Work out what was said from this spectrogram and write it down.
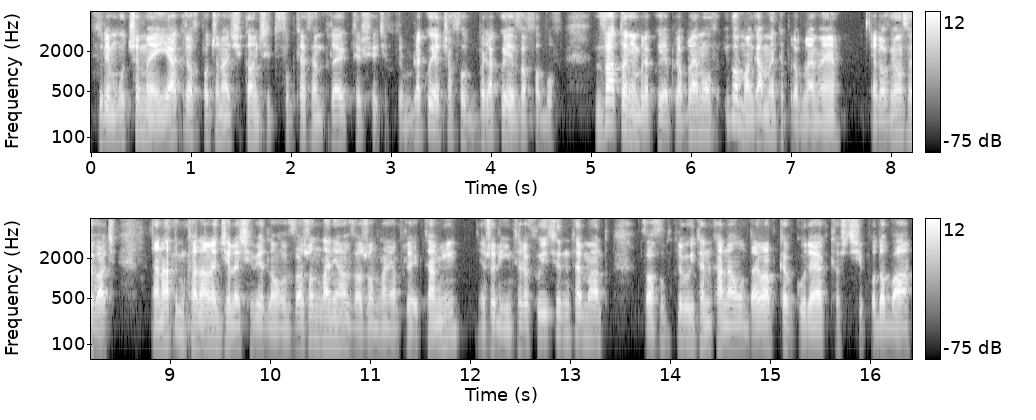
w którym uczymy jak rozpoczynać i kończyć sukcesem projekty w świecie, w którym brakuje czasu, brakuje zasobów, za to nie brakuje problemów i pomagamy te problemy rozwiązywać. A na tym kanale dzielę się wiedzą zarządzania, zarządzania projektami. Jeżeli interesuje Cię ten temat, zasubskrybuj ten kanał, daj łapkę w górę, jak coś Ci się podoba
